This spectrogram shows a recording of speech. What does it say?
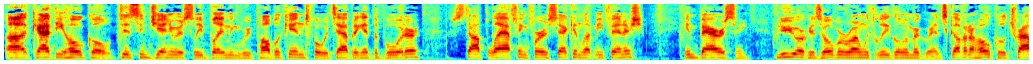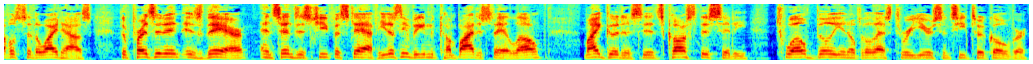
Uh, Kathy Hochul disingenuously blaming Republicans for what's happening at the border. Stop laughing for a second. Let me finish. Embarrassing. New York is overrun with legal immigrants. Governor Hochul travels to the White House. The president is there and sends his chief of staff. He doesn't even come by to say hello. My goodness, it's cost this city 12 billion over the last three years since he took over,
